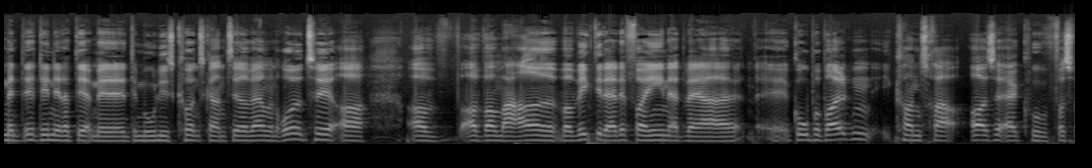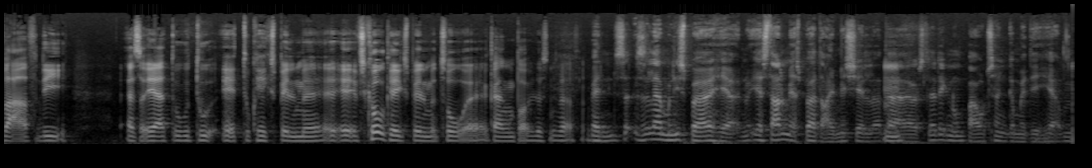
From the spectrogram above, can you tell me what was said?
Men det, det er netop der med det mulige kunst garanteret. Hvad man råd til, og, og, og hvor meget, hvor vigtigt er det for en at være øh, god på bolden, kontra også at kunne forsvare, fordi Altså ja, du, du, øh, du kan ikke spille med, øh, FCK kan ikke spille med to uh, gange Bøjlesen i hvert fald. Men så, så lad mig lige spørge her. Jeg starter med at spørge dig, Michel, og mm. der er jo slet ikke nogen bagtanker med det her. Men,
